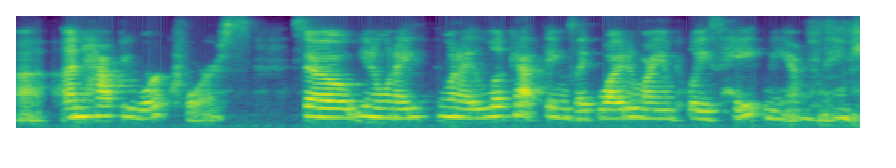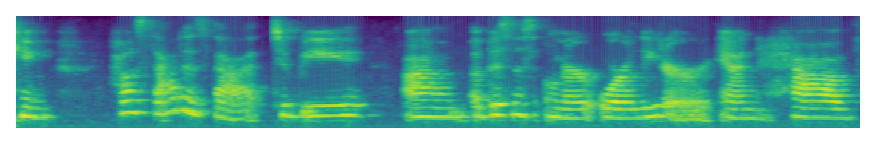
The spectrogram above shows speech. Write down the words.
uh, unhappy workforce. So, you know, when I when I look at things like why do my employees hate me, I'm thinking, how sad is that to be um, a business owner or a leader and have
